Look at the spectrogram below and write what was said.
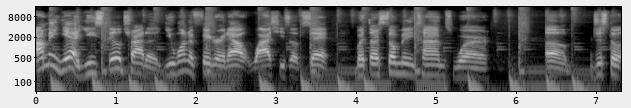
I mean, yeah, you still try to you want to figure it out why she's upset, but there's so many times where um just a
